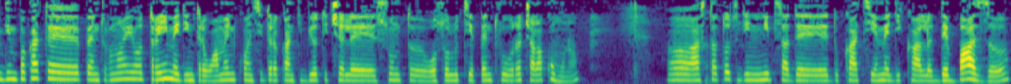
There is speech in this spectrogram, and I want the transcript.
Din păcate, pentru noi, o treime dintre oameni consideră că antibioticele sunt uh, o soluție pentru răceala comună. Uh, Asta tot din lipsa de educație medicală de bază.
